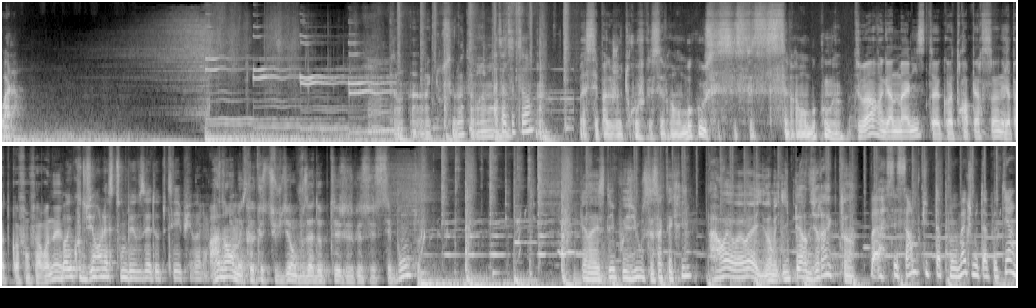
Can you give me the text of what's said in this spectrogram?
Voilà. Avec tout cela, t'as vraiment. Attends, attends, attends. Bah, c'est pas que je trouve que c'est vraiment beaucoup, c'est- vraiment beaucoup. Hein. Tu vois, regarde ma liste, quoi, trois personnes, il y a pas de quoi fanfaronner. Bon, écoute, viens, on laisse tomber, vous adoptez, et puis voilà. Ah non, mais que, que tu veux dire, on vous que c'est bon. toi. Can I sleep with you C'est ça que t'écris? Ah ouais, ouais, ouais. Non, mais hyper direct. Bah, c'est simple, tu te tapes mon mec, je me tape le tien.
